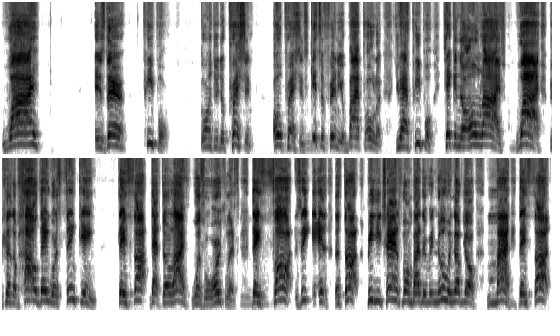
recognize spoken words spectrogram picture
Why is there people going through depression, oppression, schizophrenia, bipolar? You have people taking their own lives. Why? Because of how they were thinking. They thought that their life was worthless. They Mhm. thought, see, the thought, be ye transformed by the renewing of your mind. They thought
